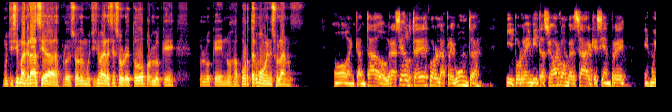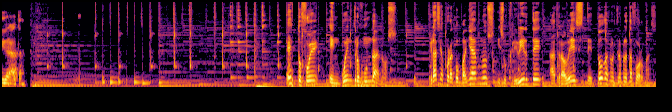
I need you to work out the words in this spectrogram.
Muchísimas gracias, profesor. Muchísimas gracias sobre todo por lo que, por lo que nos aporta como venezolano. Oh, encantado. Gracias a ustedes por las preguntas y por la invitación a conversar, que siempre es muy grata. Esto fue Encuentros Mundanos. Gracias por acompañarnos y suscribirte a través de todas nuestras plataformas.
